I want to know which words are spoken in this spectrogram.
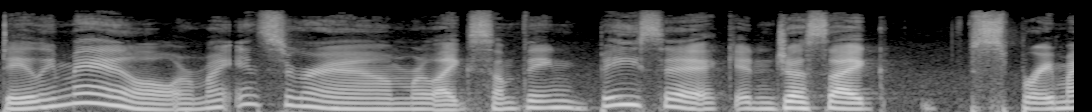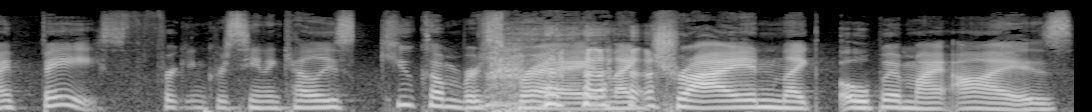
Daily Mail or my Instagram or like something basic and just like spray my face, freaking Christina Kelly's cucumber spray, and like try and like open my eyes,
